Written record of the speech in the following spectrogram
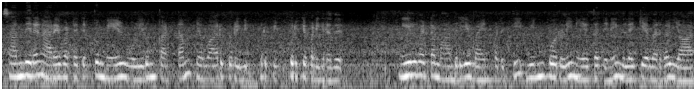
சந்திரன் அரைவட்டத்திற்கு மேல் ஒளிரும் கட்டம் எவ்வாறு குறிவி குறிப்பி குறிக்கப்படுகிறது? நீள்வட்ட மாதிரியை பயன்படுத்தி விண்பொருளின் இயக்கத்தினை விளக்கியவர்கள் யார்?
